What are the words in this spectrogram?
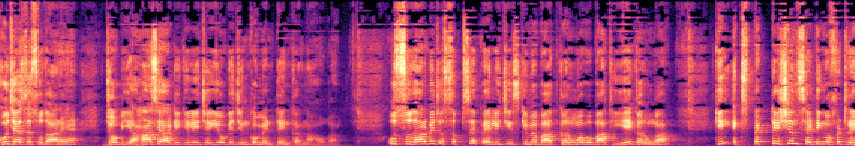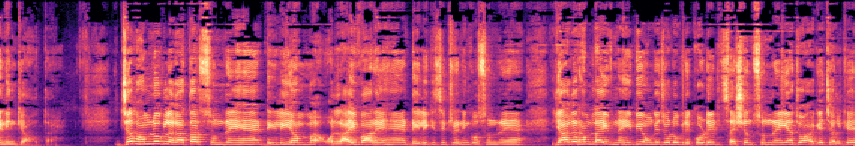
कुछ ऐसे सुधार हैं जो अब यहाँ से आगे के लिए चाहिए होगी, जिनको मेंटेन करना होगा। उस सुधार में जो सबसे पहली चीज़ की मैं बात करूँगा, वो बात ये करूँगा कि expectation setting of a training क्या होता है। जब हम लोग लगातार सुन रहे हैं डेली हम लाइव आ रहे हैं डेली किसी ट्रेनिंग को सुन रहे हैं, या अगर हम लाइव नहीं भी होंगे, जो लोग रिकॉर्डेड सेशन सुन रहे हैं या जो आगे चल के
